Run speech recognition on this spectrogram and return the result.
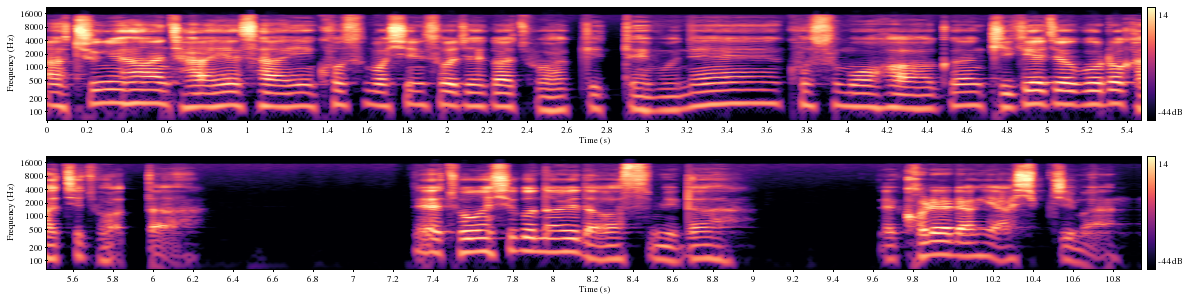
아, 중요한 자회사인 코스모 신소재가 좋았기 때문에 코스모 화학은 기계적으로 같이 좋았다. 네, 좋은 시그널이 나왔습니다. 네, 거래량이 아쉽지만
